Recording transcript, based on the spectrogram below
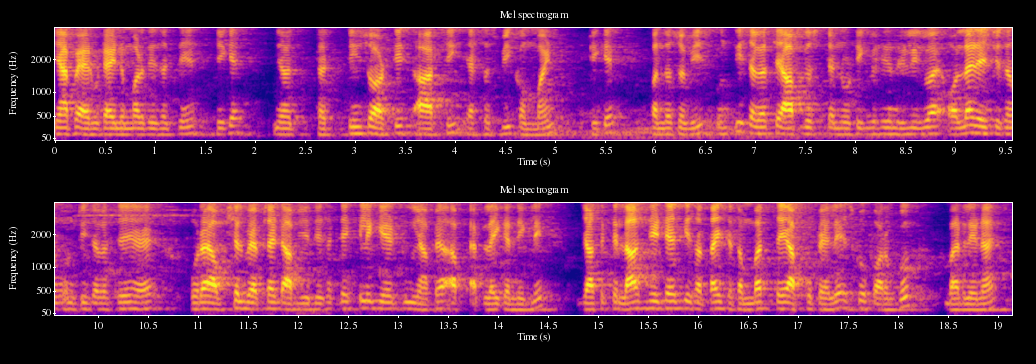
यहाँ पे एडवर्टाइज नंबर दे सकते हैं, ठीक है? तीन सौ अड़तीस R C S S B combined ठीक है? पंद्रह सौ बीस। उनतीस अगस्त से आप जो नोटिफिकेशन रिलीज़ हुआ है। ऑनलाइन रजिस्ट्रेशन उनतीस अगस्त से है। हो रहा है ऑफिशियल वेबसाइट आप ये दे सकते हैं। क्लिक टू यहाँ पे आप अप्लाई करने के लिए जा सकते हैं। लास्ट डेट है इसकी सत्ताईस सितंबर से आपको पहले इसको फॉर्म को भर लेना है।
